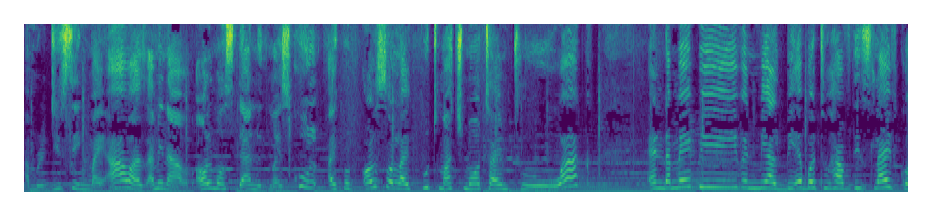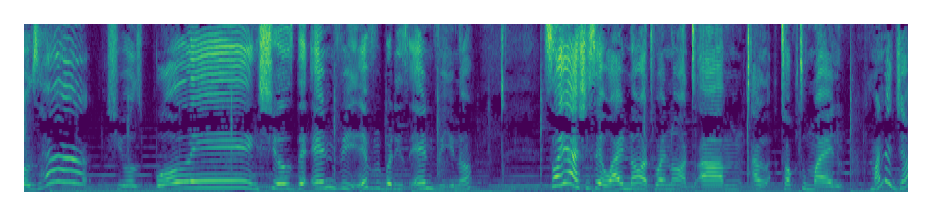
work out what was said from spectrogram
I'm reducing my hours. I mean, I'm almost done with my school. I could also like put much more time to work, and maybe even me, I'll be able to have this life because she was balling. She was the envy, everybody's envy, you know. So yeah, she said, "Why not? Why not? Um, I'll talk to my manager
